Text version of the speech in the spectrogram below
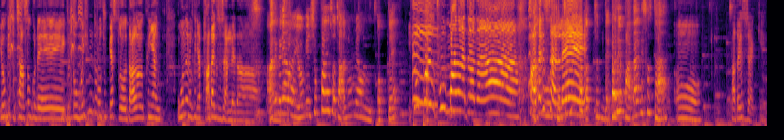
여기서 자서 그래 이거 너무 힘들어 죽겠어 나 그냥 오늘은 그냥 바닥에서 잘래 나 아니 그냥 여기 소파에서 자면 어때? 아유 존만하잖아 바닥에서 어, 괜찮을 잘래 것 같은데 그래 바닥에서 자. 어 바닥에서 잘게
